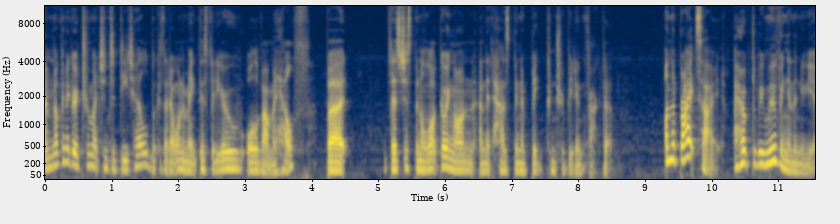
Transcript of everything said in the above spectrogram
I'm not going to go too much into detail because I don't want to make this video all about my health, but there's just been a lot going on and it has been a big contributing factor. On the bright side, I hope to be moving in the new year.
